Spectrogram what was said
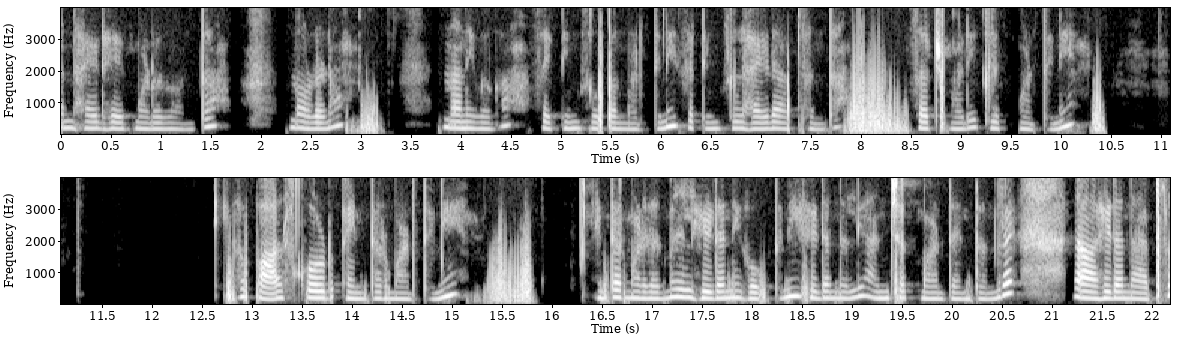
ಅನ್ಹೈಡ್ ಹೇಗೆ ಮಾಡೋದು ಅಂತ ನೋಡೋಣ. ನಾನಿವಾಗ ಸೆಟ್ಟಿಂಗ್ಸ್ ಓಪನ್ ಮಾಡ್ತೀನಿ. ಸೆಟ್ಟಿಂಗ್ಸಲ್ಲಿ ಹೈಡ್ ಆ್ಯಪ್ಸ್ ಅಂತ ಸರ್ಚ್ ಮಾಡಿ ಕ್ಲಿಕ್ ಮಾಡ್ತೀನಿ. ಈಗ ಪಾಸ್ಕೋಡ್ ಎಂಟರ್ ಮಾಡ್ತೀನಿ. ಎಂಟರ್ ಮಾಡಿದಾದ್ಮೇಲೆ ಇಲ್ಲಿ ಹಿಡನ್ನಿಗೆ ಹೋಗ್ತೀನಿ. ಹಿಡನ್ನಲ್ಲಿ ಅನ್ಚೆಕ್ ಮಾಡಿದೆ ಅಂತಂದರೆ ಹಿಡನ್ ಆ್ಯಪ್ಸು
